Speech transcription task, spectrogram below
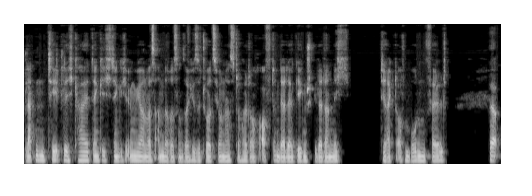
glatten Tätlichkeit denke ich, denke ich irgendwie an was anderes. Und solche Situationen hast du halt auch oft, in der der Gegenspieler dann nicht direkt auf den Boden fällt. Ja.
